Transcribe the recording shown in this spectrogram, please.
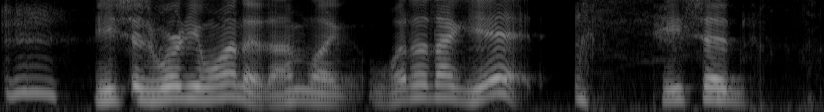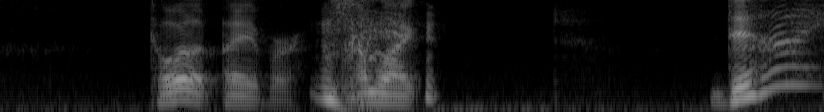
He says, where do you want it? I'm like, what did I get? He said, toilet paper. I'm like, did I?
